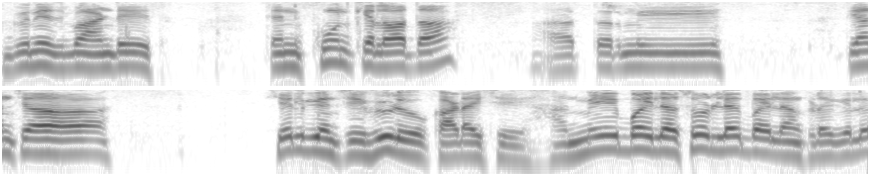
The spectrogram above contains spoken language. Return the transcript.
गणेश बांडे त्यांनी फोन केला होता. तर मी त्यांच्या हेलग्यांचे व्हिडिओ काढायचे. आणि मी बैला सोडल्यात बैलांकडे गेलो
